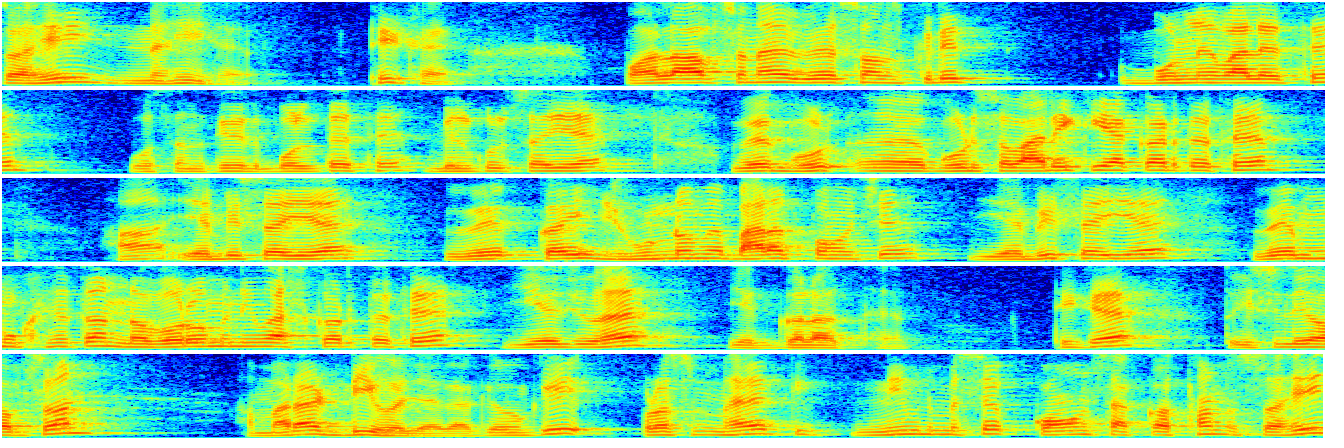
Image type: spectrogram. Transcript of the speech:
सही नहीं है? ठीक है। पहला ऑप्शन है, वे संस्कृत बोलने वाले थे। वो संस्कृत बोलते थे, बिल्कुल सही है। वे घुड़सवारी किया करते थे। हाँ ये भी सही है। वे कई झुंडों में भारत पहुँचे, ये भी सही है। वे मुख्यतः नगरों में निवास करते थे। ये जो है, ये गलत है। ठीक है? तो इसलिए ऑप्शन हमारा डी हो जाएगा, क्योंकि प्रश्न है कि निम्न में से कौन सा कथन सही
